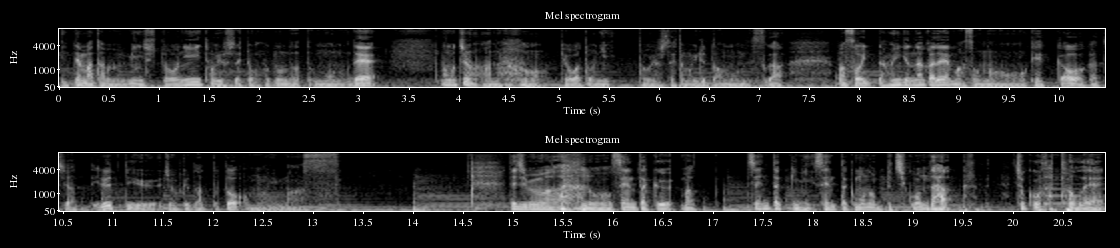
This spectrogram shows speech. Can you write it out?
いて、まあ、多分民主党に投票した人がほとんどだと思うので、まあ、もちろんあの 共和党に投票した人もいるとは思うんですが、まあ、そういった雰囲気の中で、まあ、その結果を分かち合っているっていう状況だったと思います。で自分はあの洗濯、まあ、洗濯機に洗濯物をぶち込んだ直後だったので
